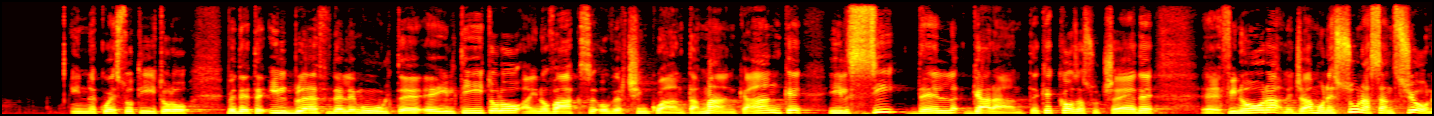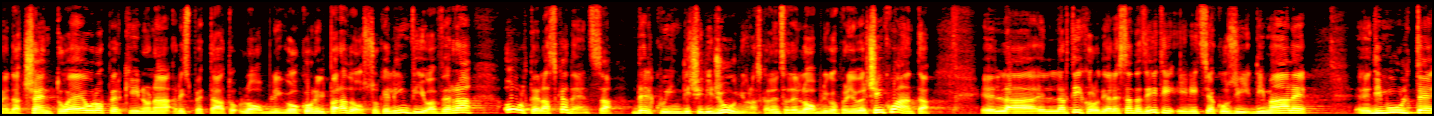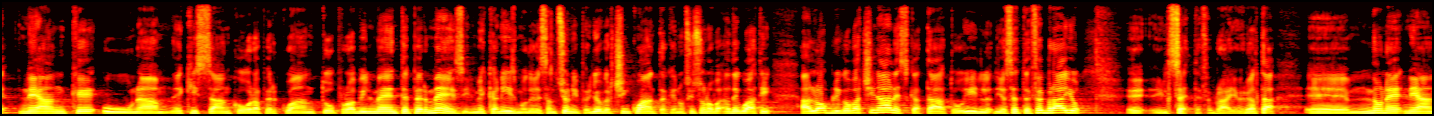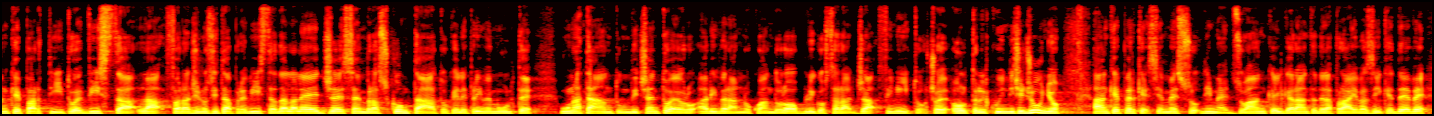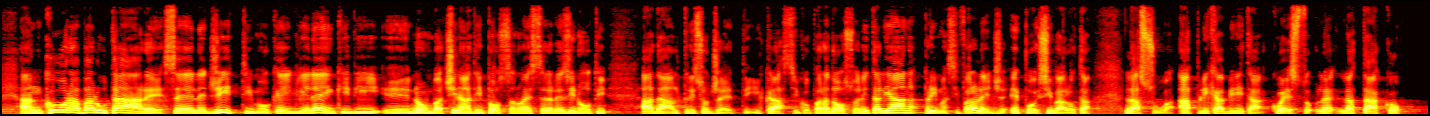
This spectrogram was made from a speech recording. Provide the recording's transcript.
in questo titolo vedete il bluff delle multe e il titolo ai Novax over 50. Manca anche il sì del garante. Che cosa succede? Eh, finora, leggiamo, nessuna sanzione da 100 euro per chi non ha rispettato l'obbligo, con il paradosso che l'invio avverrà oltre la scadenza del 15 di giugno, la scadenza dell'obbligo per gli over 50. Eh, l'articolo di Alessandra Ziti inizia così, di male eh, di multe neanche una. E chissà ancora per quanto, probabilmente per mesi. Il meccanismo delle sanzioni per gli over 50 che non si sono adeguati all'obbligo vaccinale scattato il 17 febbraio, eh, il 7 febbraio in realtà, eh, non è neanche partito. E vista la faraginosità prevista dalla legge. Sembra scontato che le prime multe una tantum di 100 euro arriveranno quando l'obbligo sarà già finito, cioè oltre il 15 giugno, anche perché si è messo di mezzo anche il garante della privacy che deve ancora ancora valutare se è legittimo che gli elenchi di eh, non vaccinati possano essere resi noti ad altri soggetti. Il classico paradosso all'italiana, prima si fa la legge e poi si valuta la sua applicabilità. Questo l'attacco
